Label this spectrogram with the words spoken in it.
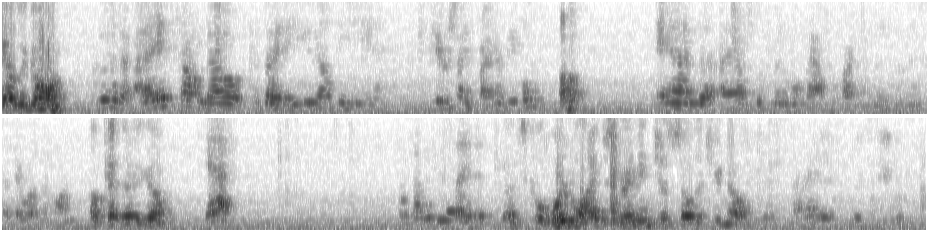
Hey, how's it going? Good. I found out because I emailed the computer science minor people. Uh-huh. And I asked what the minimum math requirement is, and they said there wasn't one. Okay, there you go. Yeah. So I'm excited. That's cool. We're live streaming, just so that you know. Alright. Right.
